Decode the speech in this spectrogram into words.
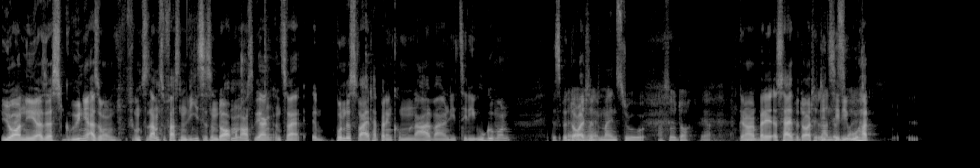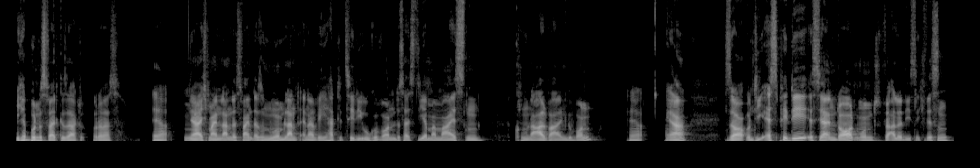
Ja, nee, also das Grüne, also um, um zusammenzufassen, wie ist es in Dortmund ausgegangen? Und zwar äh, bundesweit hat bei den Kommunalwahlen die CDU gewonnen. Das bedeutet, Äh, meinst du, ach so, doch, ja. genau, bei der, das heißt, bedeutet, die. CDU hat. Ich habe bundesweit gesagt, oder was? Ja, Ja, ich meine landesweit, also nur im Land NRW hat die CDU gewonnen. Das heißt, die haben am meisten Kommunalwahlen gewonnen. ja. Ja. So, und die SPD ist ja in Dortmund, für alle, die es nicht wissen,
